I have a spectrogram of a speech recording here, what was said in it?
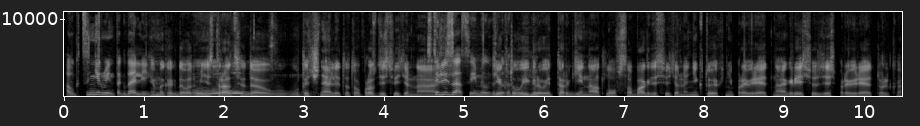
о вакцинировании и так далее. И мы, когда в администрации О- о- да, уточняли этот вопрос, действительно, Стерилизация имел в виду. те, да. кто выигрывает торги на отлов собак, действительно, никто их не проверяет на агрессию. Здесь проверяют только,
